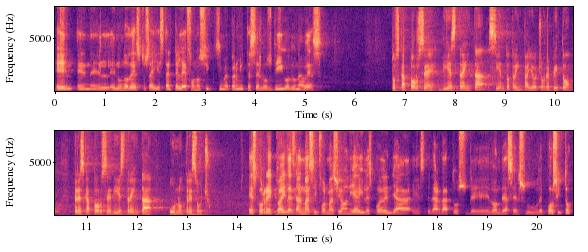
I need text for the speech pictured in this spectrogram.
En, el, en, uno de estos ahí está el teléfono, si, si, me permite se los digo de una vez. 314 1030 138, repito, 314 1030 138. Es correcto, ahí les dan más información y ahí les pueden ya este, dar datos de dónde hacer su depósito.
